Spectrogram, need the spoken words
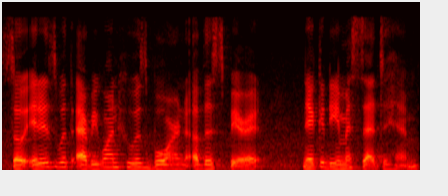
So it is with everyone who is born of the Spirit. Nicodemus said to him,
